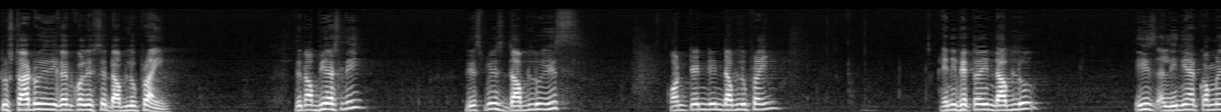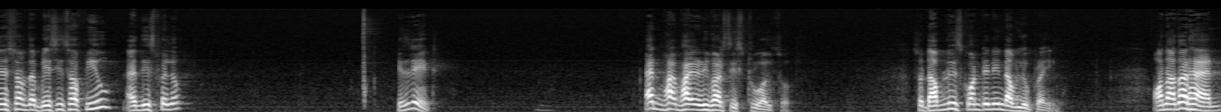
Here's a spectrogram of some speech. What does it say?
to start with you can call it say w prime, then obviously this means w is contained in w prime. Any vector in w is a linear combination of the basis of u and this fellow, is not it? and by reverse is true also. So, W is contained in W prime. On the other hand,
